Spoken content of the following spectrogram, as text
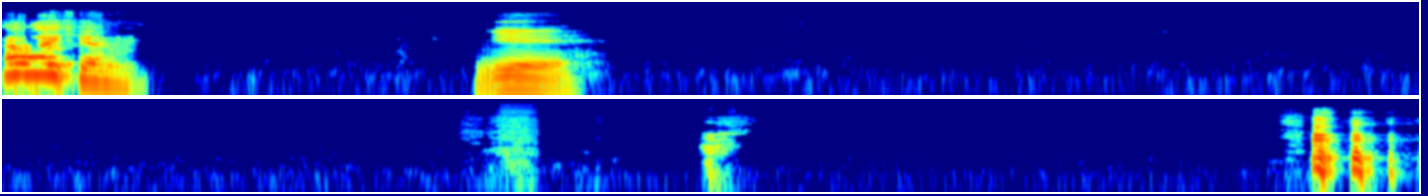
I like him. Yeah.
